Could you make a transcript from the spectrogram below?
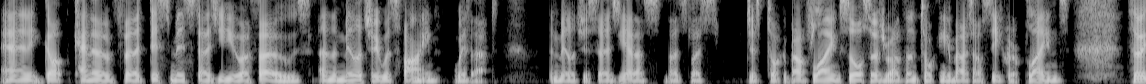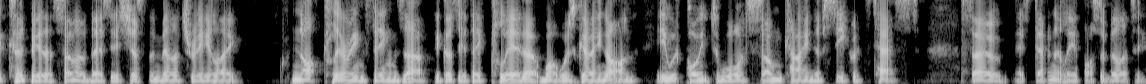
and it got kind of uh, dismissed as UFOs, and the military was fine with that. The military says, yeah, that's, that's let's just talk about flying saucers rather than talking about our secret planes. So it could be that some of this is just the military, like, not clearing things up because if they cleared up what was going on, it would point towards some kind of secret test. So it's definitely a possibility.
